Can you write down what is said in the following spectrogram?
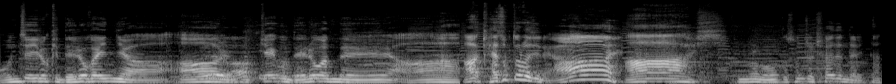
언제 이렇게 내려가 있냐. 아 왜? 이거 깨고 내려갔네. 아, 아 계속 떨어지네. 아아 국물 먹고 손절 쳐야 된다 일단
